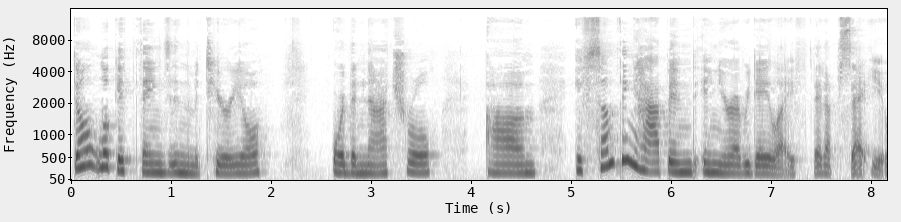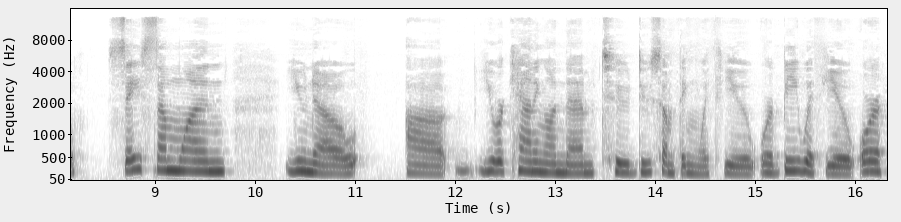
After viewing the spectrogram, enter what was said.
Don't look at things in the material or the natural. Um, if something happened in your everyday life that upset you, say someone you know uh, you were counting on them to do something with you or be with you, or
